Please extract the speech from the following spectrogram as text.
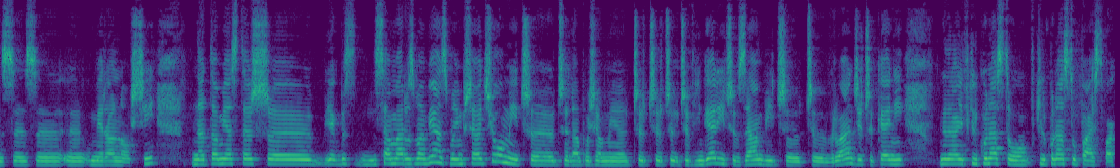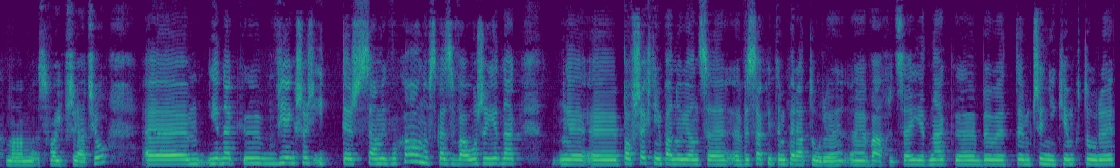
z, z e, umieralności. Natomiast też e, jakby sama rozmawiając z moimi przyjaciółmi, czy, czy na poziomie, czy, czy, czy, czy w Nigerii, czy w Zambii, czy, czy w Rwandzie, czy Kenii, generalnie w kilkunastu, w kilkunastu państwach mam swoich przyjaciół, jednak większość i też samych WHO no, wskazywało, że jednak E, e, powszechnie panujące wysokie temperatury e, w Afryce jednak były tym czynnikiem, który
